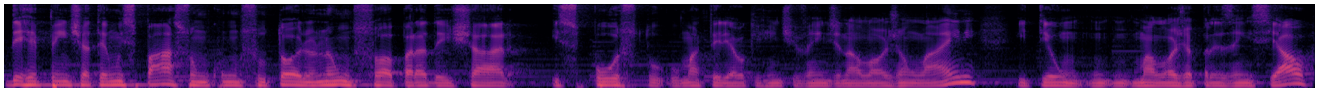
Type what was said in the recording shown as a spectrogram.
De repente, até um espaço, um consultório, não só para deixar exposto o material que a gente vende na loja online e ter um, um, uma loja presencial,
